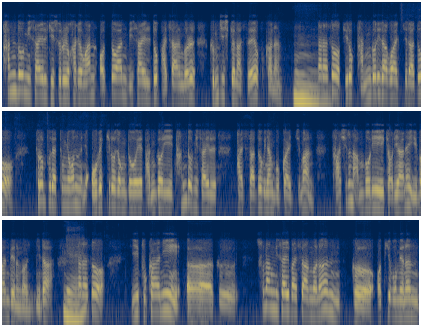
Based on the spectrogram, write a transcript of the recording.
탄도 미사일 기술을 활용한 어떠한 미사일도 발사하는 것을 금지시켜 놨어요, 북한은. 음. 따라서 비록 단거리라고 할지라도 트럼프 대통령은 500km 정도의 단거리 탄도 미사일 발사도 그냥 묵과했지만 사실은 안보리 결의안에 위반되는 겁니다. 예. 따라서 이 북한이 어그 순항 미사일 발사한 거는 그 어떻게 보면은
